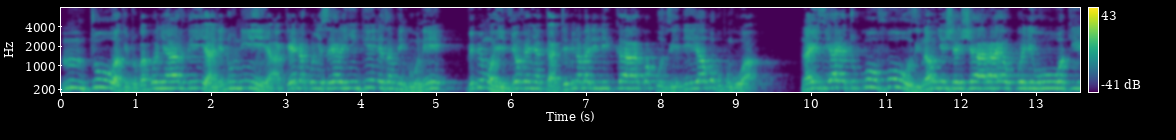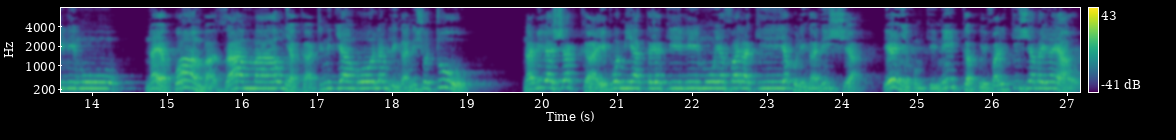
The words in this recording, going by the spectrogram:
Mtu akitoka kwenye ardhi, yani dunia, akenda kwenye sayari nyingine za mbinguni, vipimo hivyo vya nyakati vinabadilika kwa kuzidi au kwa kupungua. Na hizi aya tukufu zinaonyesha ishara ya ukweli huu wa kielimu na ya kwamba zama unyakati nyakati ni jambo la mlinganisho tu. Na bila shaka ipo miaka ya kielimu ya falaki ya kulinganisha yenye kumkinika kuifarikisha baina yao.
